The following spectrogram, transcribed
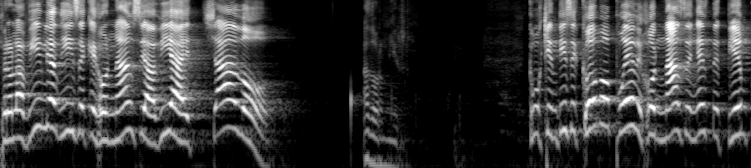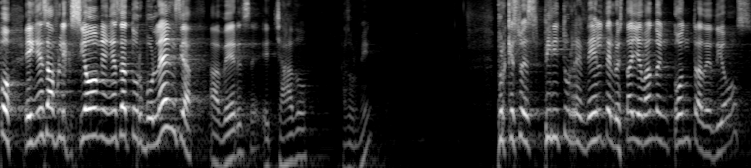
Pero la Biblia dice que Jonás se había echado a dormir. Como quien dice, ¿cómo puede Jonás en este tiempo, en esa aflicción, en esa turbulencia, haberse echado a dormir? Porque su espíritu rebelde lo está llevando en contra de Dios.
